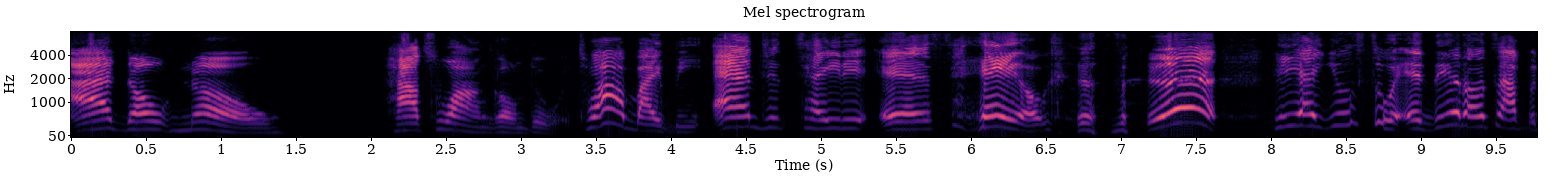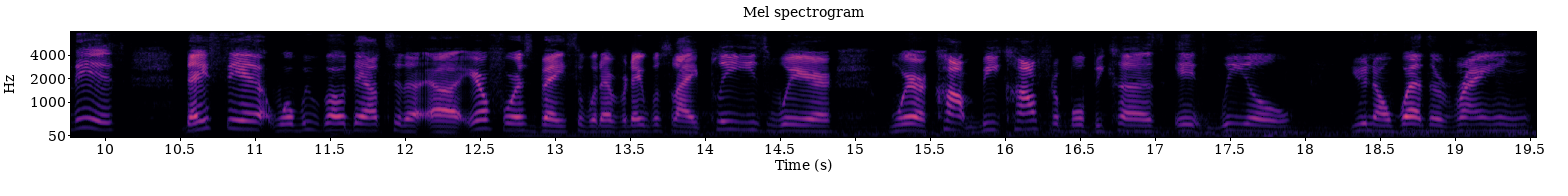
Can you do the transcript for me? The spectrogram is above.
I don't know how Twan gonna do it. Twan might be agitated as hell because he ain't used to it. And then on top of this, they said when we go down to the uh, Air Force base or whatever, they was like, please wear wear com- be comfortable because it will, you know, whether rain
